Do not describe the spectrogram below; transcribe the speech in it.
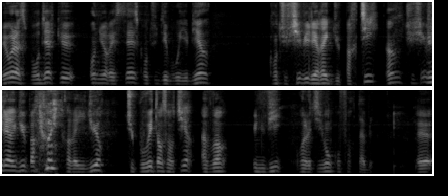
Mais voilà, c'est pour dire que en URSS, quand tu te débrouillais bien, quand tu suivais les règles du parti, hein, tu suivais les règles du parti, tu travaillais dur, tu pouvais t'en sortir, avoir une vie relativement confortable. Euh,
